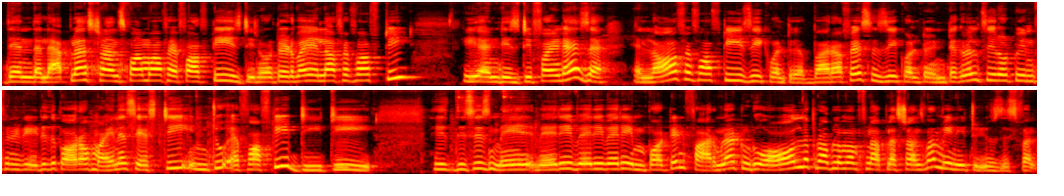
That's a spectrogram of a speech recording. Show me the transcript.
Then the Laplace transform of f of t is denoted by L of f of t and is defined as L law of f of t is equal to f bar of s is equal to integral 0 to infinity e to the power of minus st into f of t dt. This is very very very important formula to do all the problem of Laplace transform we need to use this one.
